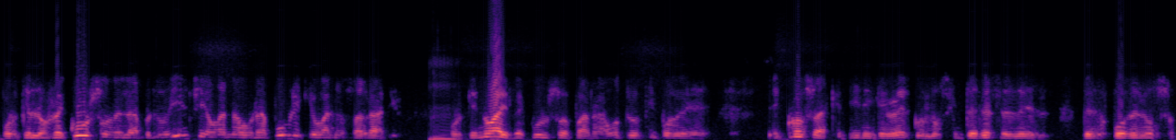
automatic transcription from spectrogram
porque los recursos de la provincia van a obra pública y van a salario Mm. porque no hay recursos para otro tipo de, cosas que tienen que ver con los intereses de los poderosos.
